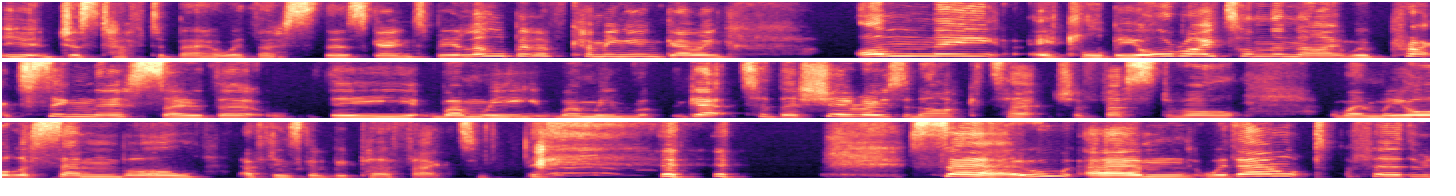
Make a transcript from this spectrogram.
you just have to bear with us. There's going to be a little bit of coming and going on the it'll be all right on the night. We're practicing this so that the when we when we get to the Sheroes and Architecture Festival when we all assemble everything's going to be perfect. So um, without further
